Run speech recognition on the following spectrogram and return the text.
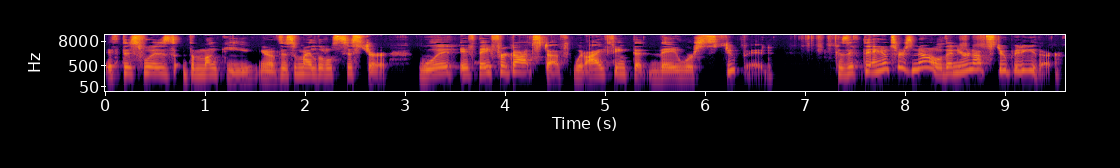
if this was the monkey you know if this was my little sister would if they forgot stuff would i think that they were stupid? Because if the answer is no then you're not stupid either.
